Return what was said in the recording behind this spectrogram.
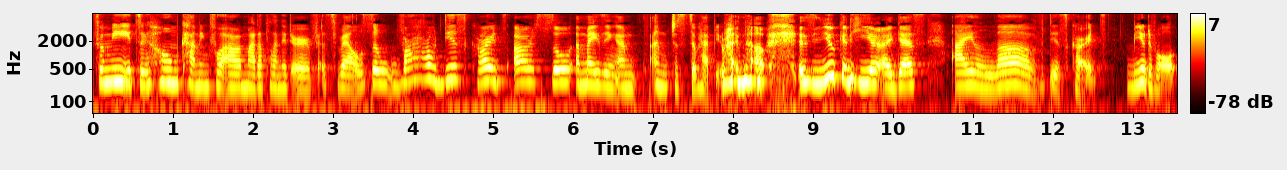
for me it's a homecoming for our mother planet earth as well. So wow these cards are so amazing. I'm i'm just so happy right now. As you can hear i guess i love these cards. Beautiful.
